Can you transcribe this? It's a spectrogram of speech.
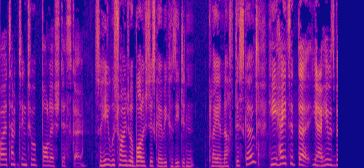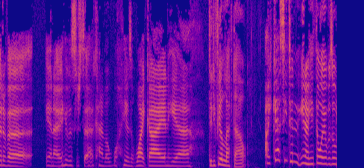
by attempting to abolish disco. So he was trying to abolish disco because he didn't play enough disco. he hated that you know he was a bit of a you know he was just a kind of a he was a white guy and he uh Did he feel left out? i guess he didn't you know he thought it was all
